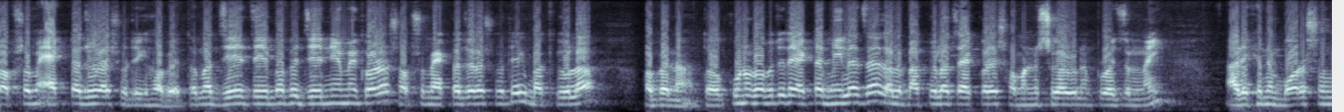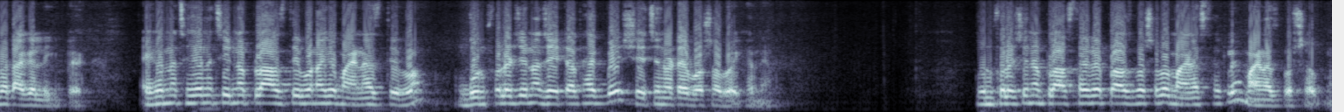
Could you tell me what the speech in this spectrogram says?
সবসময় একটা জোড়া সঠিক হবে। তোমরা যে যেভাবে যে নিয়মে করো, সবসময় একটা জোড়া সঠিক, বাকিগুলো হবে না। তো কোনোভাবে যদি একটা মিলে যায়, তাহলে বাকিগুলো চেক করে সামঞ্জস্য করার কোনো প্রয়োজন নাই। আর এখানে বড় সংখ্যাটা আগে লিখবে। এখানে এখানে চিহ্ন প্লাস দেবো নাকি মাইনাস দেবো। গুণফলের জন্য যেটা থাকবে, সেই চিহ্নটাই বসাবো এখানে। গুণফলের চিহ্ন প্লাস থাকলে প্লাস বসাবো মাইনাস থাকলে মাইনাস বসাবো।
